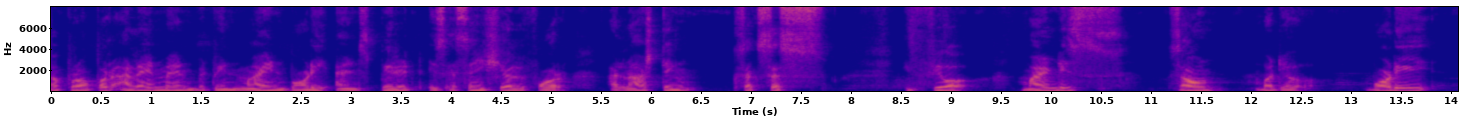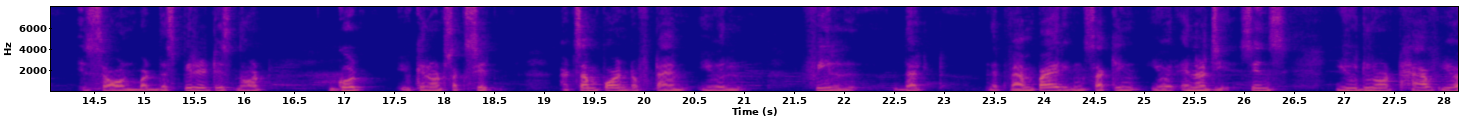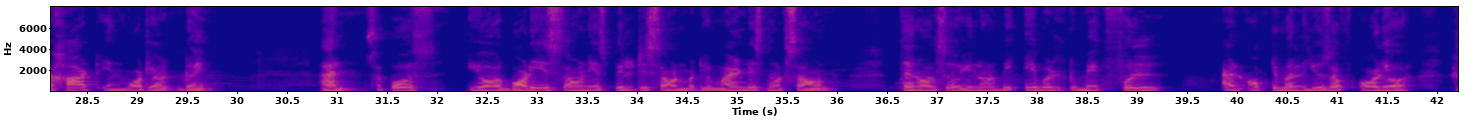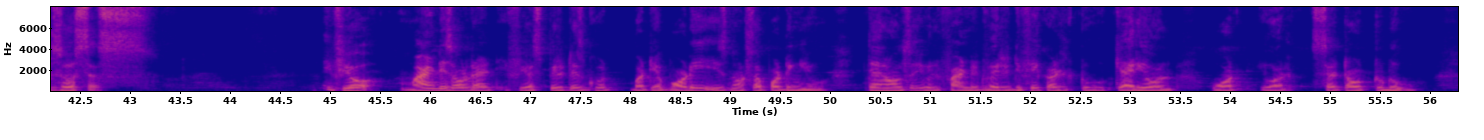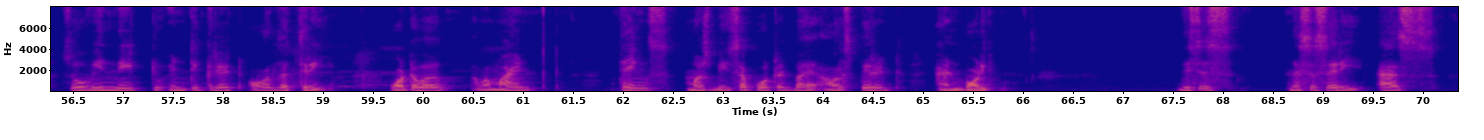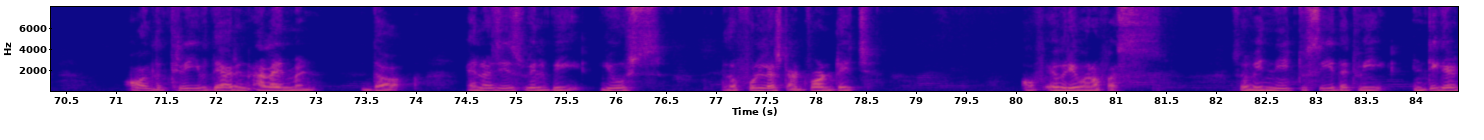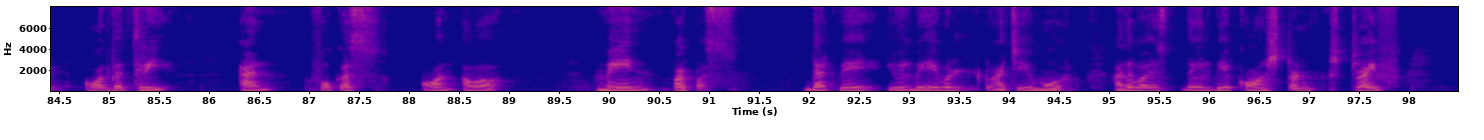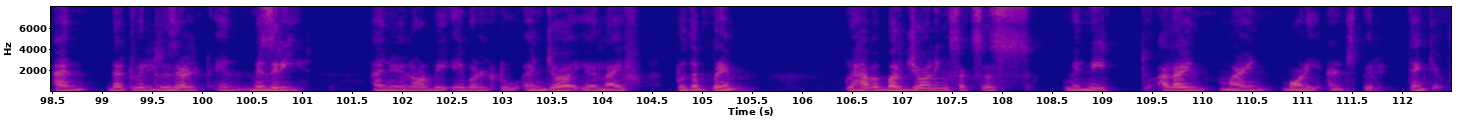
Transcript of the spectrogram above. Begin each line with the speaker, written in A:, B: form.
A: A proper alignment between mind, body, and spirit is essential for a lasting success. If your mind is sound, but your body is sound, but the spirit is not good, you cannot succeed. At some point of time, you will feel that that vampiring sucking your energy since you do not have your heart in what you are doing and suppose your body is sound, your spirit is sound, but your mind is not sound, then also you will not be able to make full and optimal use of all your resources. If your mind is alright, if your spirit is good, but your body is not supporting you, then also you will find it very difficult to carry on what you are set out to do. So we need to integrate all the three. Whatever our mind thinks must be supported by our spirit and body. This is necessary as all the three, if they are in alignment, the energies will be used to the fullest advantage of every one of us. So we need to see that we integrate all the three and focus on our main purpose. That way, you will be able to achieve more. Otherwise, there will be a constant strife, and that will result in misery, and you will not be able to enjoy your life to the brim. To have a burgeoning success, we need to align mind, body, and spirit. Thank you.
